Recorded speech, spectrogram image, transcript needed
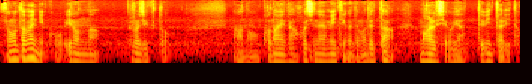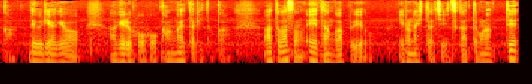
そのためにこういろんなプロジェクトあのこの間星のやミーティングでも出たマルシェをやってみたりとかで売り上げを上げる方法を考えたりとかあとはその英単語アプリをいろんな人たちに使ってもらって、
